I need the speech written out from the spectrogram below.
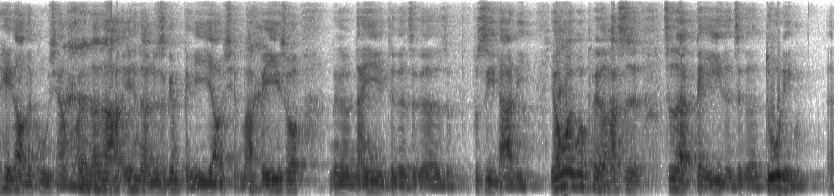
黑道的故乡嘛。那那一天到就是跟北艺要钱嘛。北艺说那个南艺这个这个这不是意大利。然后我有个朋友，他是住在北艺的这个都灵，呃，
